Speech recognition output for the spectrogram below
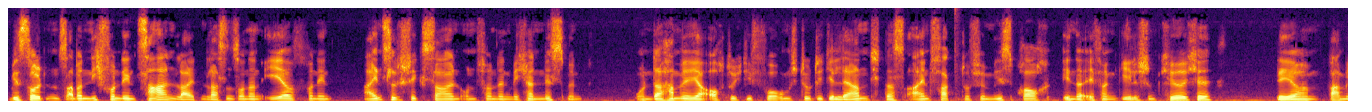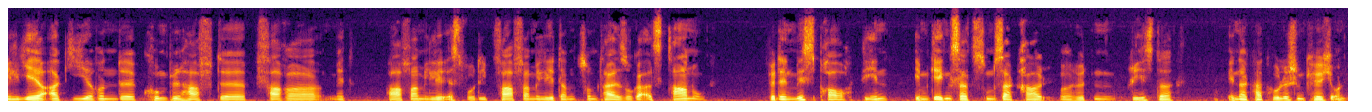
Wir sollten uns aber nicht von den Zahlen leiten lassen, sondern eher von den Einzelschicksalen und von den Mechanismen. Und da haben wir ja auch durch die Forumstudie gelernt, dass ein Faktor für Missbrauch in der evangelischen Kirche der familiär agierende, kumpelhafte Pfarrer mit Pfarrfamilie ist, wo die Pfarrfamilie dann zum Teil sogar als Tarnung für den Missbrauch dient im Gegensatz zum sakral überhöhten Priester in der katholischen Kirche. Und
